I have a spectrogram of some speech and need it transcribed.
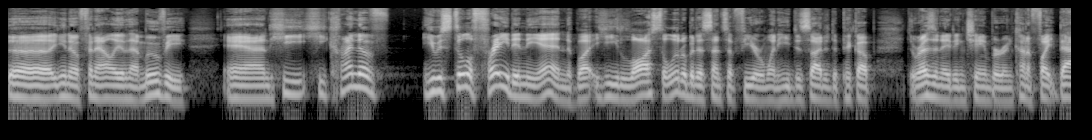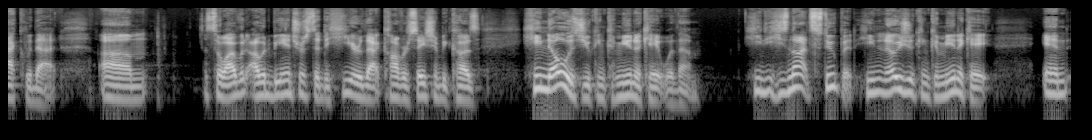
the you know finale of that movie. And he he kind of he was still afraid in the end, but he lost a little bit of sense of fear when he decided to pick up the resonating chamber and kind of fight back with that. Um, so I would I would be interested to hear that conversation because he knows you can communicate with them. He he's not stupid. He knows you can communicate, and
